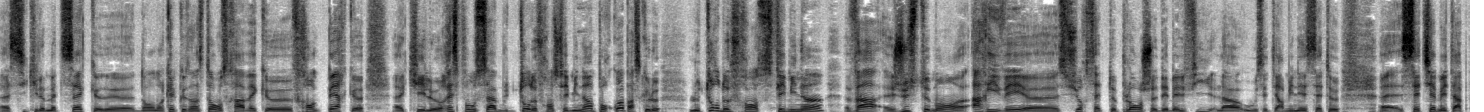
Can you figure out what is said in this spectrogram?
euh, 6 km sec. Euh, Dans, quelques instants, on sera avec euh, Franck Perk, euh, qui est le responsable du Tour de France féminin. Pourquoi? Parce que le, le Tour de France féminin va justement euh, arriver euh, sur cette planche des belles filles, là où s'est terminée cette euh, septième étape.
